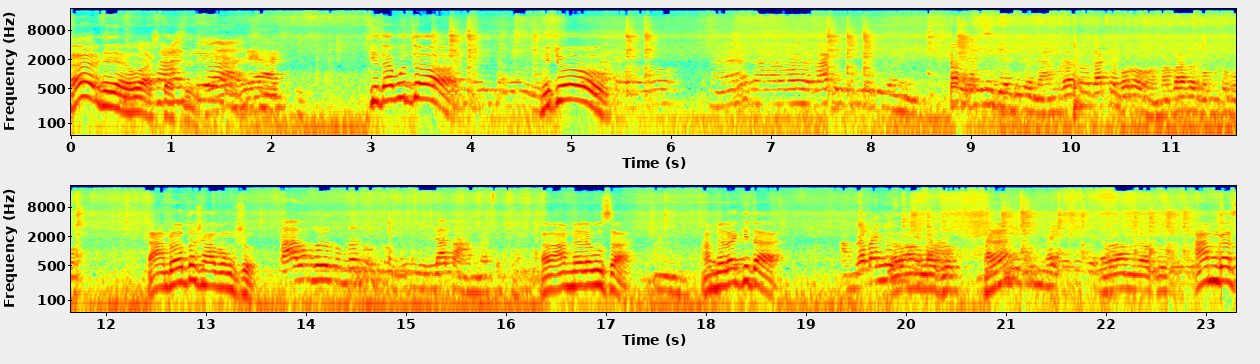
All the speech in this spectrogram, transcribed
হ্যাঁ হে ও আস্তে আস্তে। আছে। কিতা বুঝছ? মিঠু? আমরা তো গাছে বড় আমার বাবার বংশ আমরাও তো সব বংশ তো তো। আপনারা উষা? আপনারা বান্য হ্যাঁ আম গাছ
